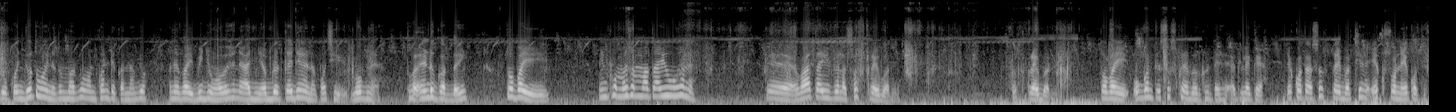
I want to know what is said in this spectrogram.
જો કોઈ જોતું હોય ને તો મારા પપ્પાને કોન્ટેક કરી નાખજો. અને ભાઈ બીજું હવે છે ને આજની અપડેટ કહી દઈએ ને પછી બ્લોગને તો એન્ડ કરી દઈ. તો ભાઈ ઇન્ફોર્મેશનમાં તો આવ્યું છે ને કે વાત આવી પહેલાં સબસ્ક્રાઈબરની સબસ્ક્રાઈબરની તો ભાઈ ઓગણત્રીસ સબસ્ક્રાઈબર ઘટે છે એટલે કે એકોતેર સબસ્ક્રાઈબર થયા એકસો ને એકોતેર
